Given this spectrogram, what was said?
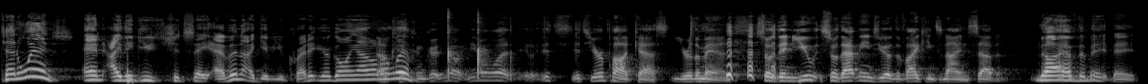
10 wins. And I think you should say, Evan, I give you credit. You're going out on a limb. congr- no, you know what? It's it's your podcast. You're the man. so then you. So that means you have the Vikings nine and seven. No, I have them eight and eight.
